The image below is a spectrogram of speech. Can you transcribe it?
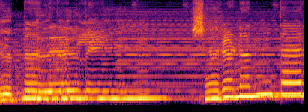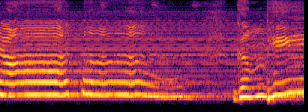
ಸುಮವಿನಿಪಯತ್ನದಲ್ಲಿ ಶರಣಂತರಾತ್ಮ ಗಂಭೀರ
